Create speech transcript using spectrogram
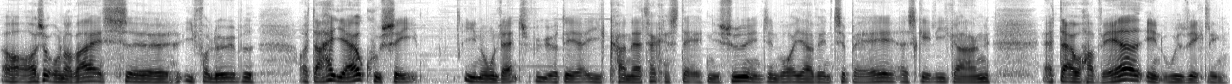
og også undervejs øh, i forløbet. Og der har jeg jo kunne se i nogle landsbyer der i Karnataka-staten i Sydindien, hvor jeg er vendt tilbage adskillige gange, at der jo har været en udvikling,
